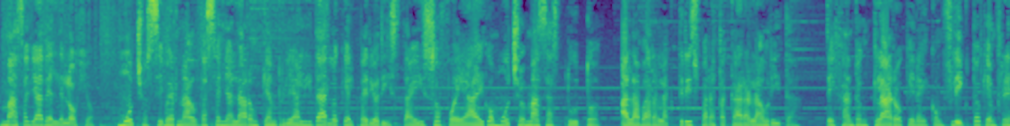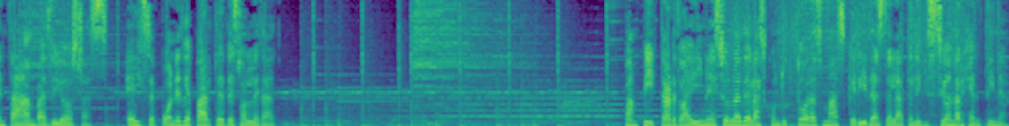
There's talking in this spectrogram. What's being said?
más allá del elogio, muchos cibernautas señalaron que en realidad lo que el periodista hizo fue algo mucho más astuto, alabar a la actriz para atacar a Laurita dejando en claro que en el conflicto que enfrenta a ambas diosas, él se pone de parte de Soledad. Pampita Ardoain es una de las conductoras más queridas de la televisión argentina.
